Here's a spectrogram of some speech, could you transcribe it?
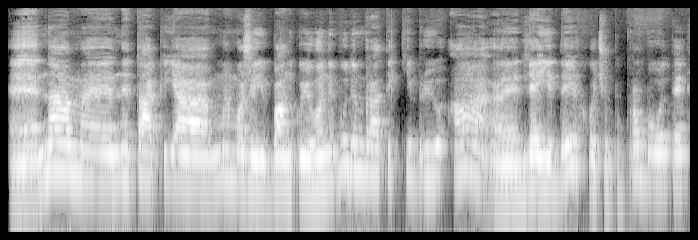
Е, Нам е, не так, я, ми може і в банку його не будемо брати кібрію, а для їди хочу попробувати.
